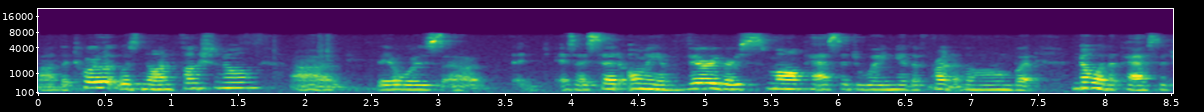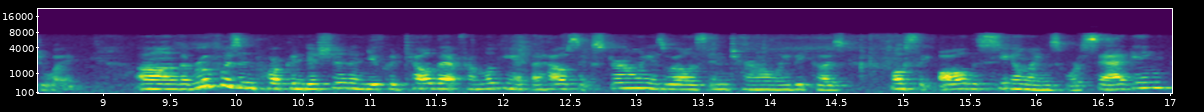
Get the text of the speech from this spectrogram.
Uh, the toilet was non-functional. Uh, there was, uh, as I said, only a very, very small passageway near the front of the home, but no other passageway. Uh, the roof was in poor condition, and you could tell that from looking at the house externally as well as internally because mostly all the ceilings were sagging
